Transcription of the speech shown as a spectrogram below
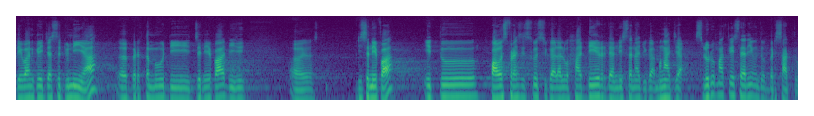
Dewan Gereja Sedunia uh, bertemu di Geneva di uh, di Geneva itu Paus Fransiskus juga lalu hadir dan di sana juga mengajak seluruh umat Kristiani untuk bersatu.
